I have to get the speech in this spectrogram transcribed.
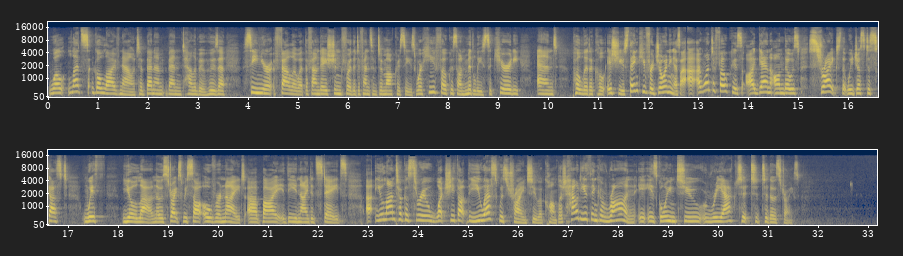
Well, let's go live now to Behnam Ben Taleblu, who's a senior fellow at the Foundation for the Defense of Democracies, where he focuses on Middle East security and political issues. Thank you for joining us. I, I want to focus again on those strikes that we just discussed with Yolan, those strikes we saw overnight uh, by the United States. Uh, took us through what she thought the U.S. was trying to accomplish. How do you think Iran is going to react to, to, to those strikes?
